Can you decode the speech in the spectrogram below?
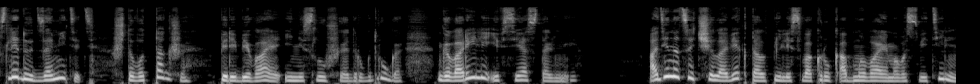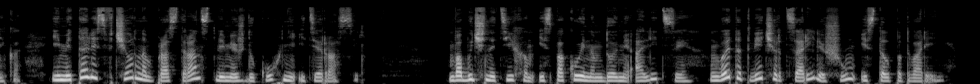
Следует заметить, что вот так же, перебивая и не слушая друг друга, говорили и все остальные. Одиннадцать человек толпились вокруг обмываемого светильника и метались в черном пространстве между кухней и террасой. В обычно тихом и спокойном доме Алиции в этот вечер царили шум и столпотворение.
